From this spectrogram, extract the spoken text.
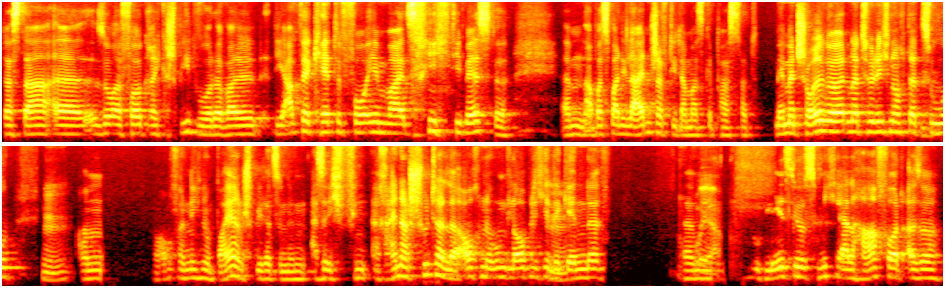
dass da äh, so erfolgreich gespielt wurde, weil die Abwehrkette vor ihm war jetzt nicht die beste. Ähm, aber es war die Leidenschaft, die damals gepasst hat. Mehmet Scholl gehört natürlich noch dazu. Mhm. Ähm, auch nicht nur Bayern-Spieler zu nennen. Also ich finde Rainer Schütterle auch eine unglaubliche mhm. Legende. Ähm, oh ja. Iglesias, Michael Harford, also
